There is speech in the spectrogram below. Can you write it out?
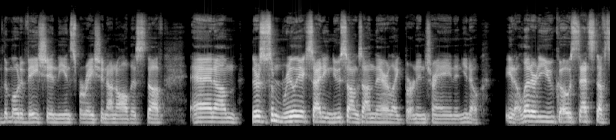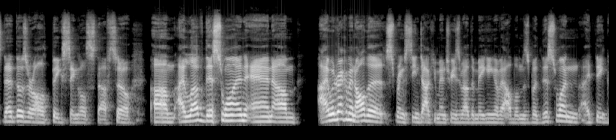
the motivation, the inspiration on all this stuff. And um, there's some really exciting new songs on there, like "Burning Train" and you know, you know, "Letter to You," "Ghost." That stuff. That those are all big single stuff. So um, I love this one, and um, I would recommend all the Springsteen documentaries about the making of albums, but this one I think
